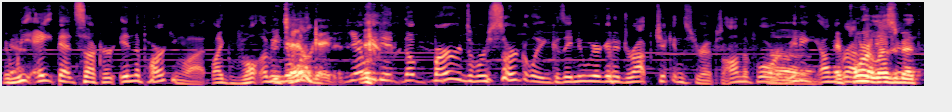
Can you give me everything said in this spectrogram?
and we ate that sucker in the parking lot. Like, I mean, we there were- tailgated. Yeah, we did. The birds were circling because they knew we were going to drop chicken strips on the floor. we Uh, didn't on the and ground. poor We. Elizabeth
